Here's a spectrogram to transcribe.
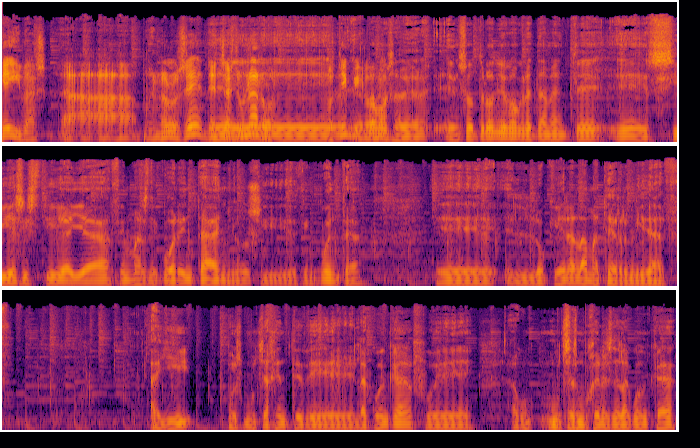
¿qué ibas? A- a- a- pues no lo sé, detrás de un árbol. Eh, Lo típico. Vamos ¿no? a ver, en Sotrondio concretamente eh, sí existía ya hace más de 40 años y de 50 eh, lo que era la maternidad. Allí, pues mucha gente de la cuenca fue, muchas mujeres de la cuenca,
